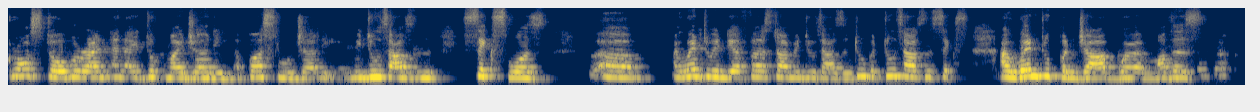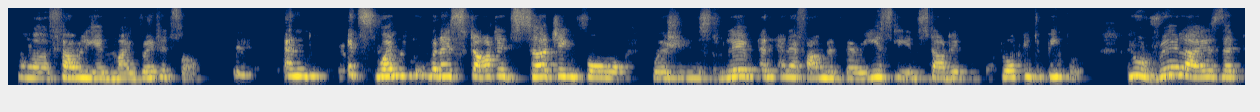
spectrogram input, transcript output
crossed over and, and I took my journey, a personal journey. I mean, 2006 was, uh, I went to India first time in 2002, but 2006, I went to Punjab where my mother's uh, family had migrated from. And it's when when I started searching for where she used to live, and, and I found it very easily and started talking to people. You realize that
